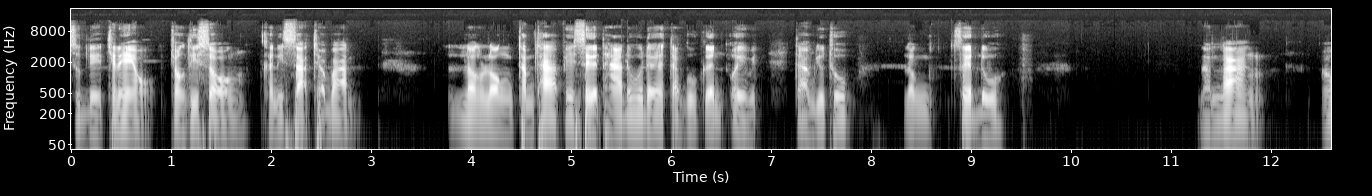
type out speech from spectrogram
สุดเดชชาแนลช่องที่สองคณิตศาสตร์ชาวบ้าน ลองลองทำทาไปเสิร์ชหาดูเด้อตาม Google โอ้ยตาม YouTube ลองเสิร์ชดู ด้านล่าง เอา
